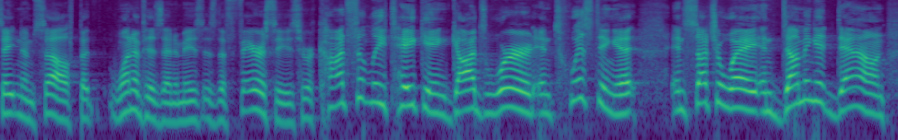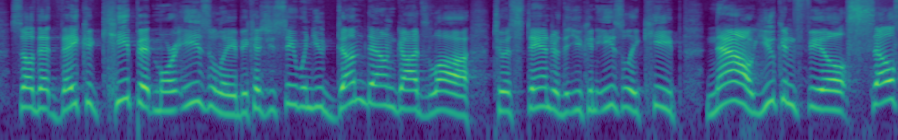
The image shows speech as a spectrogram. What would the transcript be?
Satan himself, but one of his enemies is the Pharisees, who are constantly taking God's word and twisting it in such a way and dumbing it down so that they could keep it more easily. Because you see, when you dumb down God's law to a standard that you can easily keep, now you can feel self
